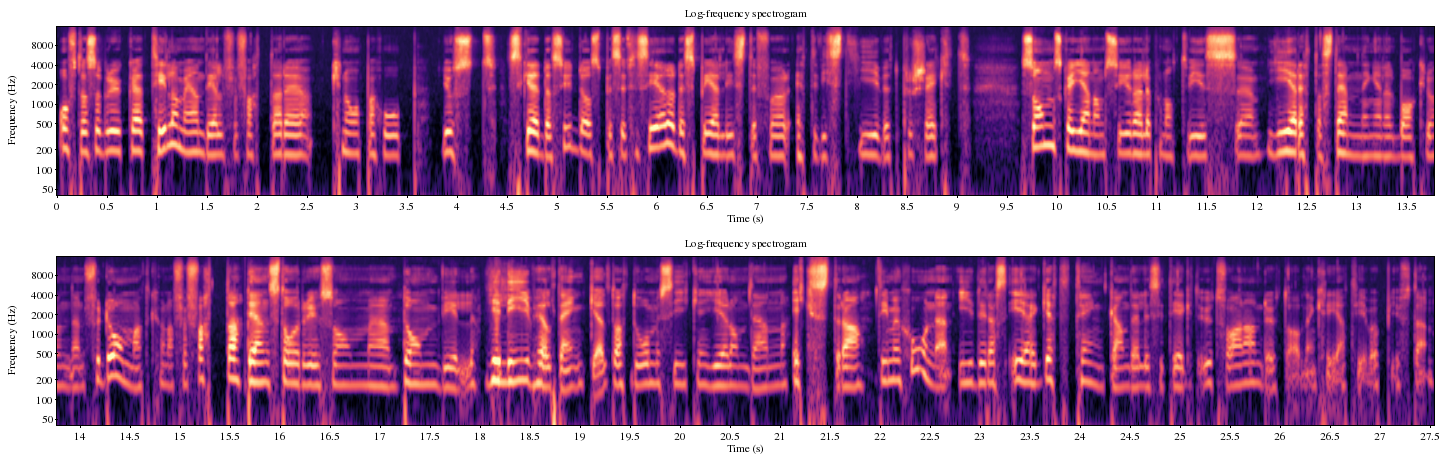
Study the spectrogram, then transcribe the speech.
Ofta så brukar till och med en del författare knåpa ihop just skräddarsydda och specificerade spellistor för ett visst givet projekt som ska genomsyra eller på något vis eh, ge rätta stämningen eller bakgrunden för dem att kunna författa den story som eh, de vill ge liv helt enkelt och att då musiken ger dem den extra dimensionen i deras eget tänkande eller sitt eget utförande utav den kreativa uppgiften.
